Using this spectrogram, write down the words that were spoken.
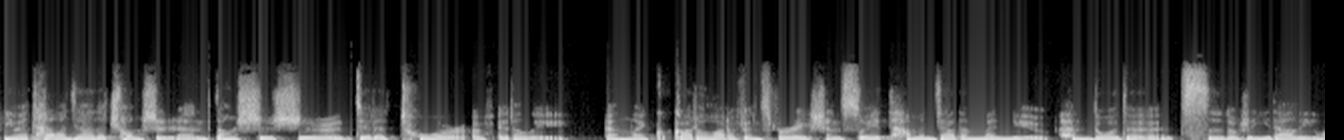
因为他们家的创始人当时是 did a tour of Italy and like got a lot of inspiration，所以他们家的 menu 很多的词都是意大利文。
